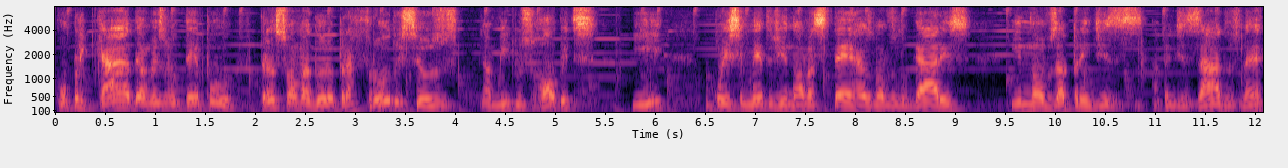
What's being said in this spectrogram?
complicada e ao mesmo tempo transformadora para Frodo e seus amigos hobbits e o conhecimento de novas terras, novos lugares e novos aprendiz, aprendizados, né?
